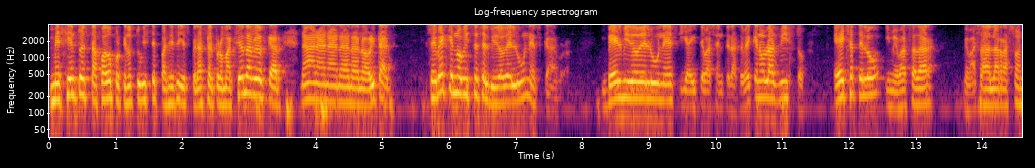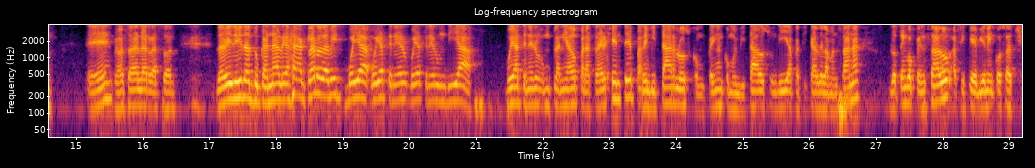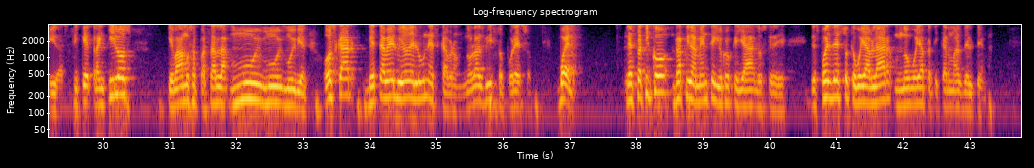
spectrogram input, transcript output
Me siento estafado porque no tuviste paciencia y esperaste el promoción, mi Oscar. No, no, no, no, no, no. Ahorita se ve que no viste el video del lunes, cabrón. Ve el video del lunes y ahí te vas a enterar. Se ve que no lo has visto. Échatelo y me vas a dar, me vas a dar la razón. ¿Eh? Me vas a dar la razón. David, invita a tu canal. Ah, claro, David, voy a, voy a tener, voy a tener un día, voy a tener un planeado para traer gente, para invitarlos, como, vengan como invitados un día a platicar de la manzana. Lo tengo pensado, así que vienen cosas chidas. Así que tranquilos, que vamos a pasarla muy, muy, muy bien. Oscar, vete a ver el video de lunes, cabrón. No lo has visto, por eso. Bueno, les platico rápidamente. Yo creo que ya los que, después de esto que voy a hablar, no voy a platicar más del tema.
